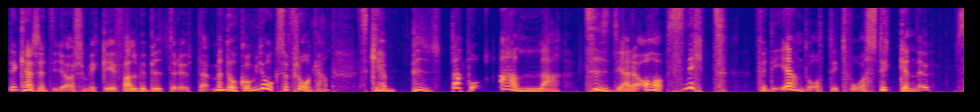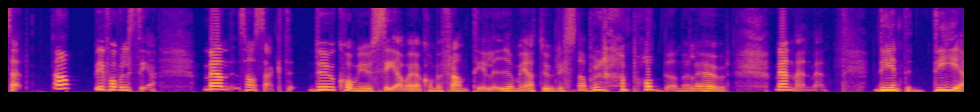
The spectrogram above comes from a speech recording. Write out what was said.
det kanske inte gör så mycket ifall vi byter ut det. Men då kom ju också frågan, ska jag byta på alla tidigare avsnitt? För det är ändå 82 stycken nu. Så att, vi får väl se. Men som sagt, du kommer ju se vad jag kommer fram till i och med att du lyssnar på den här podden, eller hur? Men, men, men. Det är inte det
